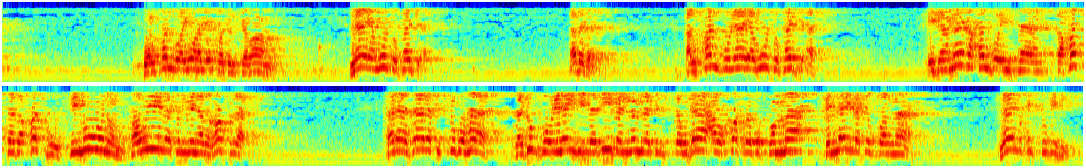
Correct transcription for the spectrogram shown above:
والقلب أيها الإخوة الكرام لا يموت فجأة. ابدا. القلب لا يموت فجأة. إذا مات قلب إنسان فقد سبقته سنون طويلة من الغفلة. فلا زالت الشبهات تدب إليه دبيب النملة السوداء على الصخرة الصماء في الليلة الظلماء. لا يحس به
